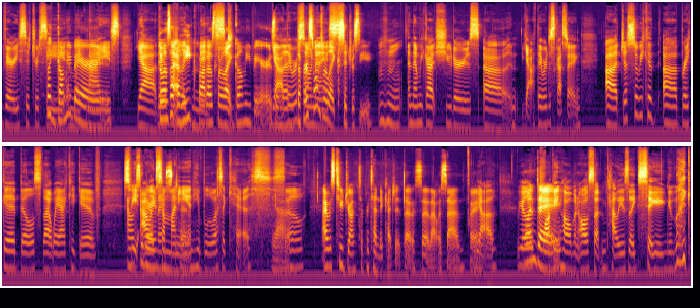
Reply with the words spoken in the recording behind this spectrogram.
very citrusy, Like gummy and, bears. nice. Yeah, the ones that probably, like, bought us were like gummy bears. Yeah, they were the so first ones were like nice. citrusy. hmm And then we got shooters. Uh, and yeah, they were disgusting. Uh, just so we could uh, break a bill, so that way I could give sweet Alex Alex some nice money, tip. and he blew us a kiss. Yeah. So I was too drunk to pretend to catch it though, so that was sad. But yeah, we were One like day- walking home, and all of a sudden Kelly's like singing and like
